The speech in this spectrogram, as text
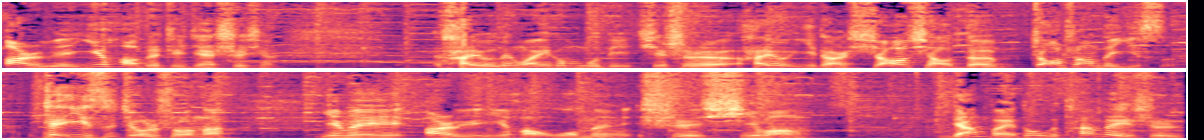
二月一号的这件事情，还有另外一个目的，其实还有一点小小的招商的意思。这意思就是说呢，因为二月一号我们是希望两百多个摊位是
